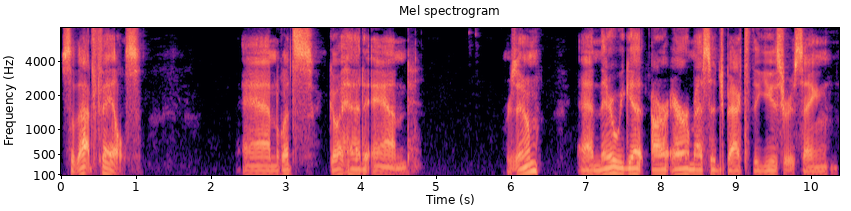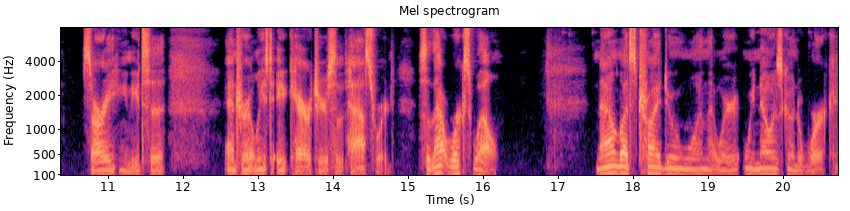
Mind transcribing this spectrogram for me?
So that fails. And let's go ahead and resume. And there we get our error message back to the user saying, sorry, you need to enter at least eight characters of the password. So that works well. Now let's try doing one that we we know is going to work.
